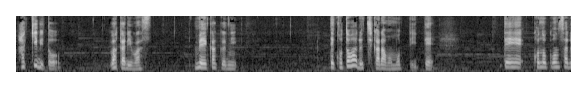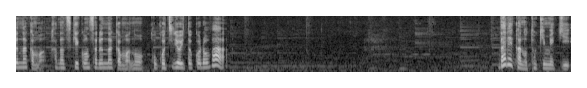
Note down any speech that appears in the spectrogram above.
はっきりと分かります明確に。で断る力も持っていてでこのコンサル仲間片付けコンサル仲間の心地よいところは誰かのときめき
